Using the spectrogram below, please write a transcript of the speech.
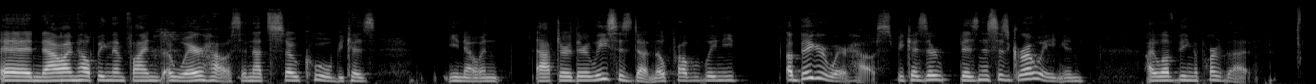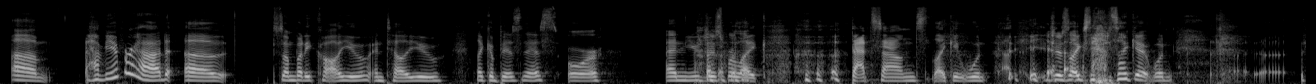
and now I'm helping them find a warehouse and that's so cool because you know, and after their lease is done, they'll probably need a bigger warehouse because their business is growing and I love being a part of that. Um, have you ever had uh, somebody call you and tell you like a business or and you just were like that sounds like it wouldn't it just like sounds like it wouldn't uh,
